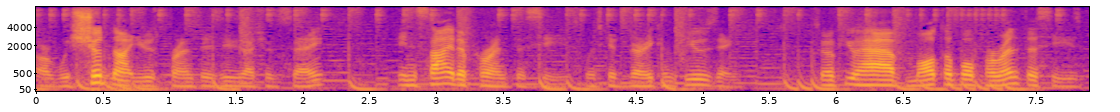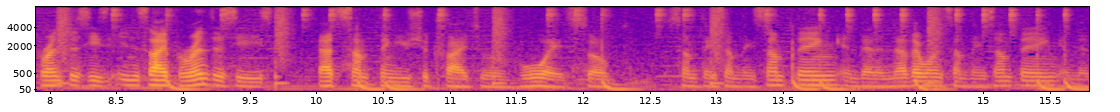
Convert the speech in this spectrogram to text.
or we should not use parentheses, I should say, inside of parentheses, which gets very confusing. So if you have multiple parentheses, parentheses inside parentheses, that's something you should try to avoid. So something, something, something, and then another one, something, something, and then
